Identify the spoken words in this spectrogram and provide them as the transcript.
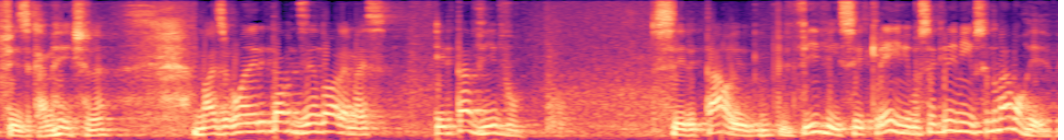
Fisicamente, né? Mas de alguma maneira ele estava dizendo: olha, mas ele está vivo. Se ele tal, vive, você crê em mim, você crê em mim, você não vai morrer.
